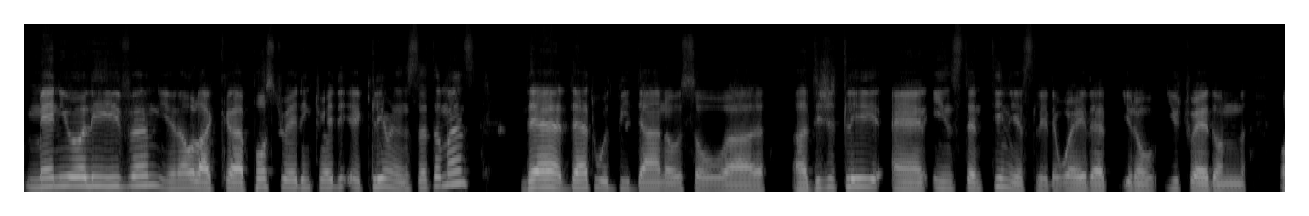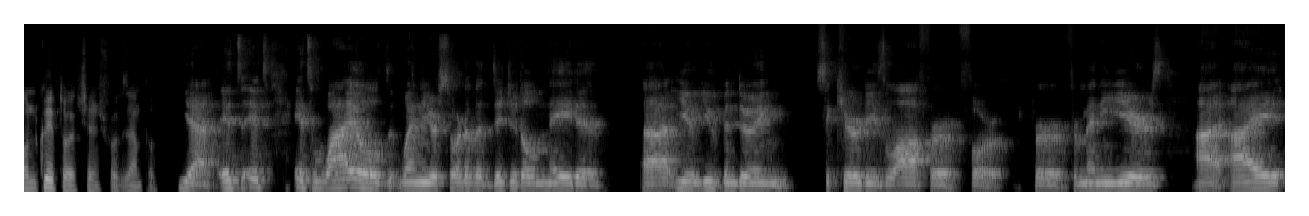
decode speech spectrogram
manually even you know like uh, post trading trade uh, clearance settlements that that would be done also uh, uh, digitally and instantaneously the way that you know you trade on on crypto exchange for example. Yeah it's it's it's wild when you're sort of a digital native. Uh, you you've been doing securities law for for for for many years. I, I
